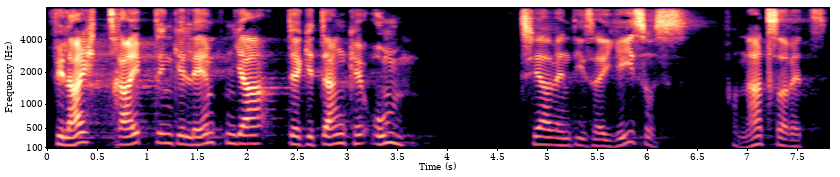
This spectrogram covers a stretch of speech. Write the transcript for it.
Vielleicht treibt den Gelähmten ja der Gedanke um, tja, wenn dieser Jesus von Nazareth,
